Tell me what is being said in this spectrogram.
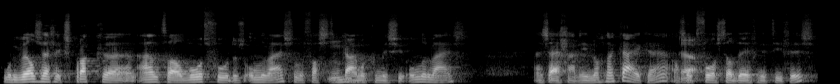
Moet ik wel zeggen, ik sprak eh, een aantal woordvoerders onderwijs van de vaste Mhm. Kamercommissie Onderwijs. En zij gaan hier nog naar kijken, hè, als Ja. het voorstel definitief is.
